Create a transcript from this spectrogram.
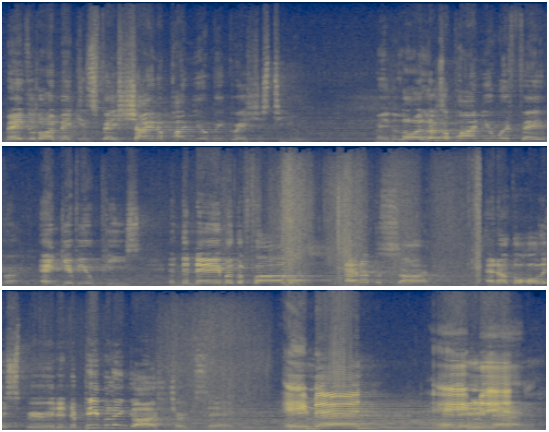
May the Lord make his face shine upon you and be gracious to you. May the Lord look upon you with favor and give you peace. In the name of the Father, and of the Son, and of the Holy Spirit. And the people in God's church said, Amen. Amen. Amen.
